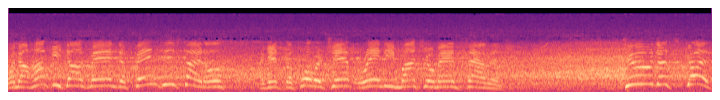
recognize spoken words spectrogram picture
when the Honky Tonk Man defends his title against the former champ Randy Macho Man Savage. To discuss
